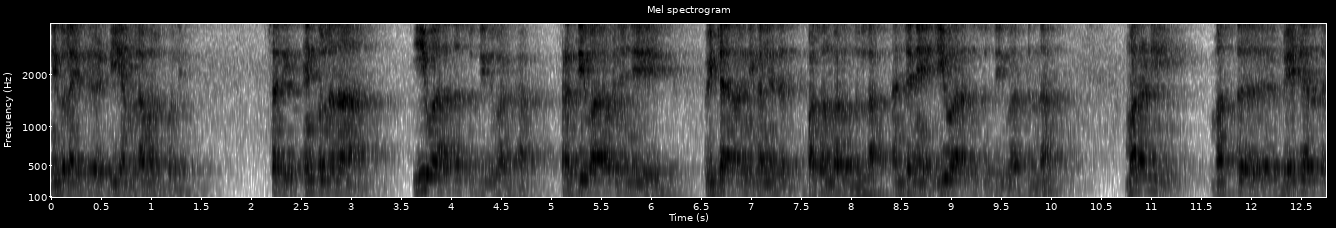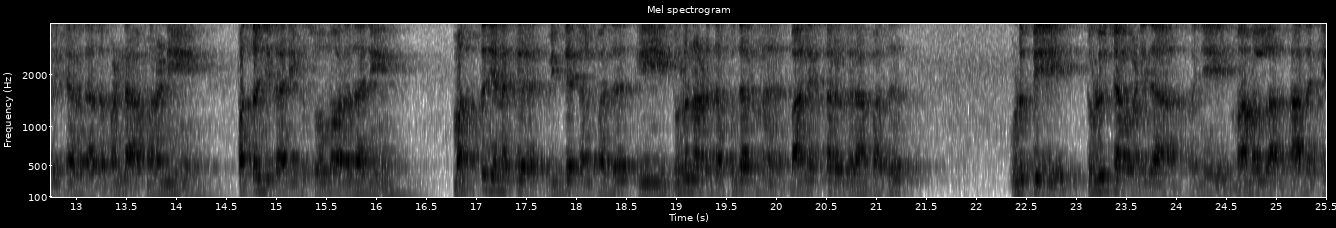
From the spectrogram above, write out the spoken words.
ನಿಗುಲ ಐತೆ ಡಿ ಎಂ ಲ ಮಲ್ಕೊಲಿ. ಸರಿ, ಎಂಕುಲನ ಈ ವಾರದ ಸುದ್ದಿಗೆ ಬರ್ಕ. ಪ್ರತಿ ವಾರ ಒಂಜೊಂಜಿ ವಿಚಾರ ನಿಗಲ್ ಪಸಂದ್ ಬರೋದಿಲ್ಲ. ಅಂಚನೆ ಈ ವಾರದ ಸುದ್ದಿಗೆ ಬರ್ತನ್ನ. ಮರಣಿ ಮಸ್ತ್ ಬೇಜಾರದ ವಿಚಾರದಾದ ಪಂಡ ಮರಣಿ ಪತ್ತೊಂಜಿ ತಾರೀಕು ಸೋಮವಾರದಾನಿ ಮಸ್ತ್ ಜನಕ್ಕೆ ವಿದ್ಯೆ ಕಲ್ಪದ ಈ ತುಳುನಾಡದ ಪುದರ್ನ ಬಾನೆತ್ತರಗು ಗ್ರಾಪದ ಉಡುಪಿ ತುಳು ಚಾವಡಿದ ಒಂಜಿ ಮಾಮಲ್ಲ ಸಾಧಕೆ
